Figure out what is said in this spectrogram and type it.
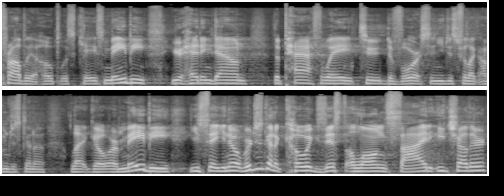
probably a hopeless case. Maybe you're heading down the pathway to divorce and you just feel like I'm just going to let go. Or maybe you say, you know, we're just going to coexist alongside each other,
